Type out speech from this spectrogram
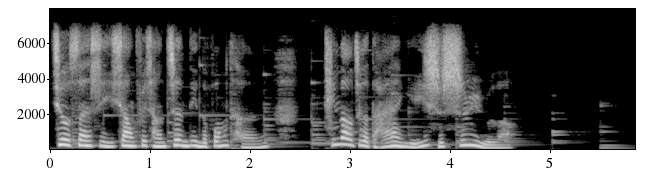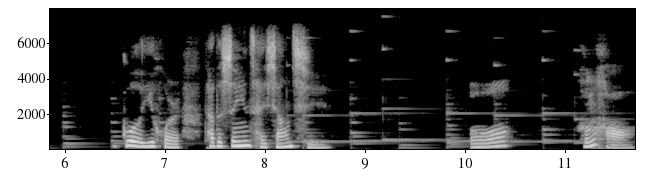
就算是一向非常镇定的风腾，听到这个答案也一时失语了。过了一会儿，他的声音才响起。哦，很好。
